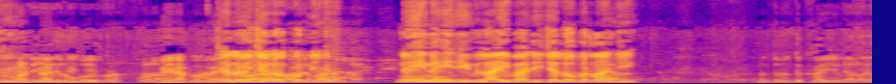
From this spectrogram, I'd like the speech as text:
ਜਿਹੀ ਕੱਢ ਬੋਲ ਦीजिए ਮੇਰਾ ਮੋਬਾਈਲ ਚਲੋ ਜੀ ਚਲੋ ਬੋਲੀ ਜਾਓ। ਨਹੀਂ ਨਹੀਂ ਜੀ ਲਾਈਵ ਆ ਜੀ ਚਲੋ ਪ੍ਰਧਾਨ ਜੀ। ਉਧਰੋਂ ਦਿਖਾਈ ਜਾਓ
